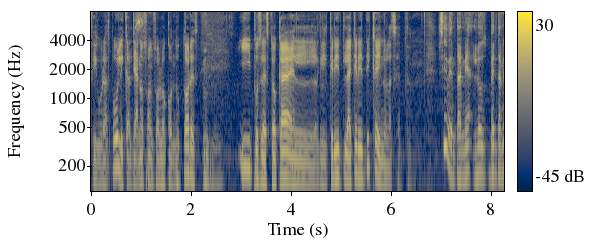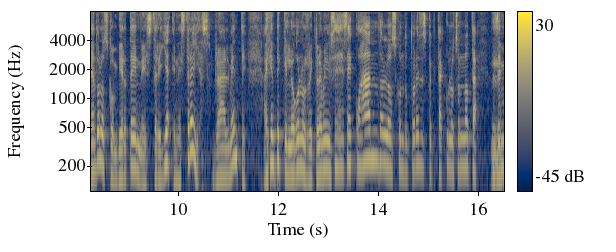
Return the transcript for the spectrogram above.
figuras públicas, ya no son solo conductores. Y pues les toca el, el la crítica y no la aceptan. Sí, ventanea- los, Ventaneando los convierte en, estrella, en estrellas, realmente. Hay gente que luego nos reclama y dice, ¿desde cuándo los conductores de espectáculos son nota? Desde, que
